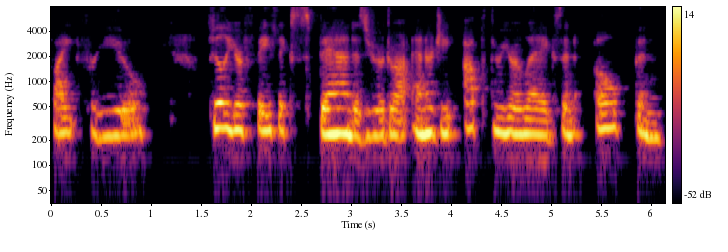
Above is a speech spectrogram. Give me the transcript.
fight for you. Feel your faith expand as you draw energy up through your legs and open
